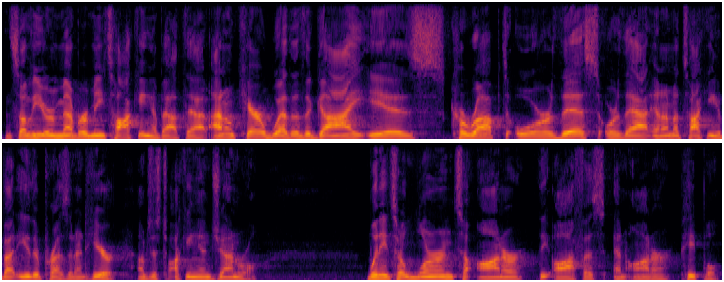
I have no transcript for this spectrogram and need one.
And some of you remember me talking about that. I don't care whether the guy is corrupt or this or that, and I'm not talking about either president here. I'm just talking in general. We need to learn to honor the office and honor people.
